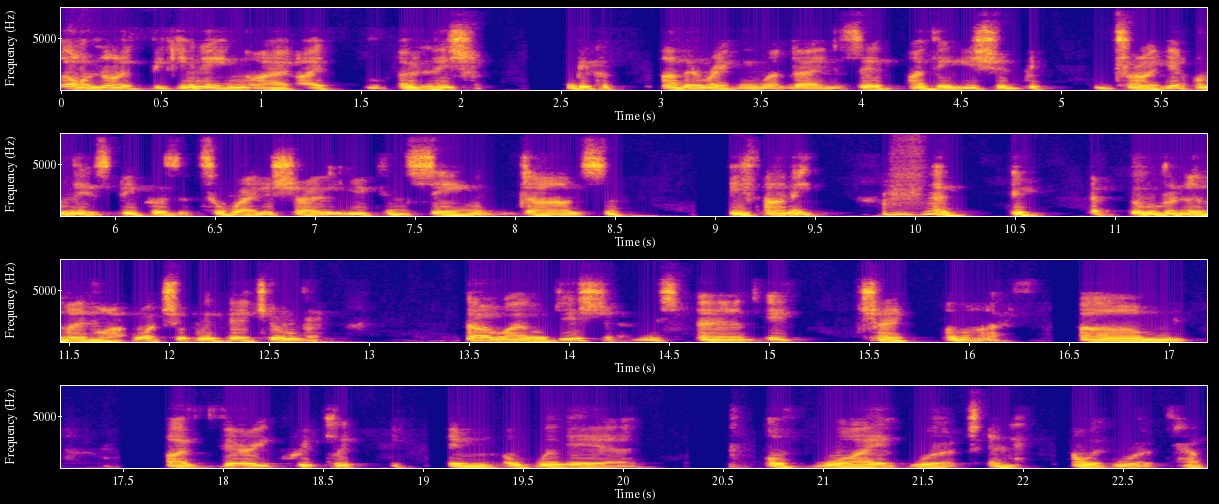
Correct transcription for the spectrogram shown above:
Oh, not at the beginning. I, I initially, because mother rang me one day and said, I think you should be, try and get on this because it's a way to show that you can sing and dance and be funny. Mm-hmm. and children and they might watch it with their children. So I auditioned and it changed my life. Um, I very quickly became aware of why it worked and how it worked, how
